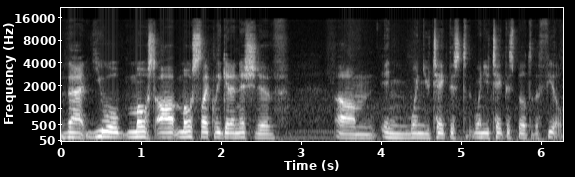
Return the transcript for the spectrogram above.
that you will most uh, most likely get initiative um, in when you take this when you take this build to the field.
